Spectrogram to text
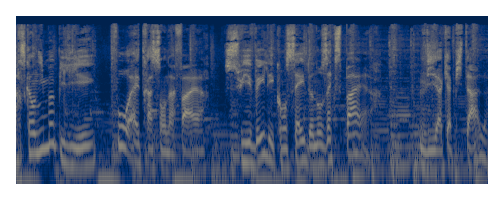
Parce qu'en immobilier, faut être à son affaire. Suivez les conseils de nos experts. Via Capital,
